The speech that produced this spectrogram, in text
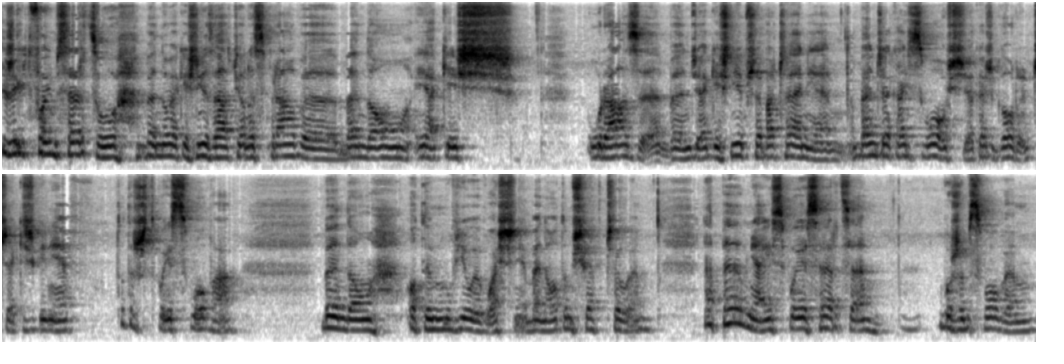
jeżeli w Twoim sercu będą jakieś niezałatwione sprawy, będą jakieś urazy, będzie jakieś nieprzebaczenie, będzie jakaś złość, jakaś gorycz, jakiś gniew, to też Twoje słowa będą o tym mówiły właśnie, będą o tym świadczyły. Napełniaj swoje serce Bożym Słowem.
